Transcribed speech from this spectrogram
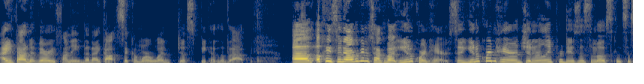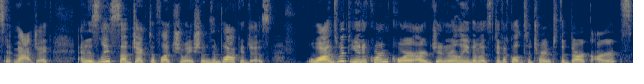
I found it very funny that I got sycamore wood just because of that. Um, okay, so now we're going to talk about unicorn hair. So, unicorn hair generally produces the most consistent magic and is least subject to fluctuations and blockages. Wands with unicorn core are generally the most difficult to turn to the dark arts.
